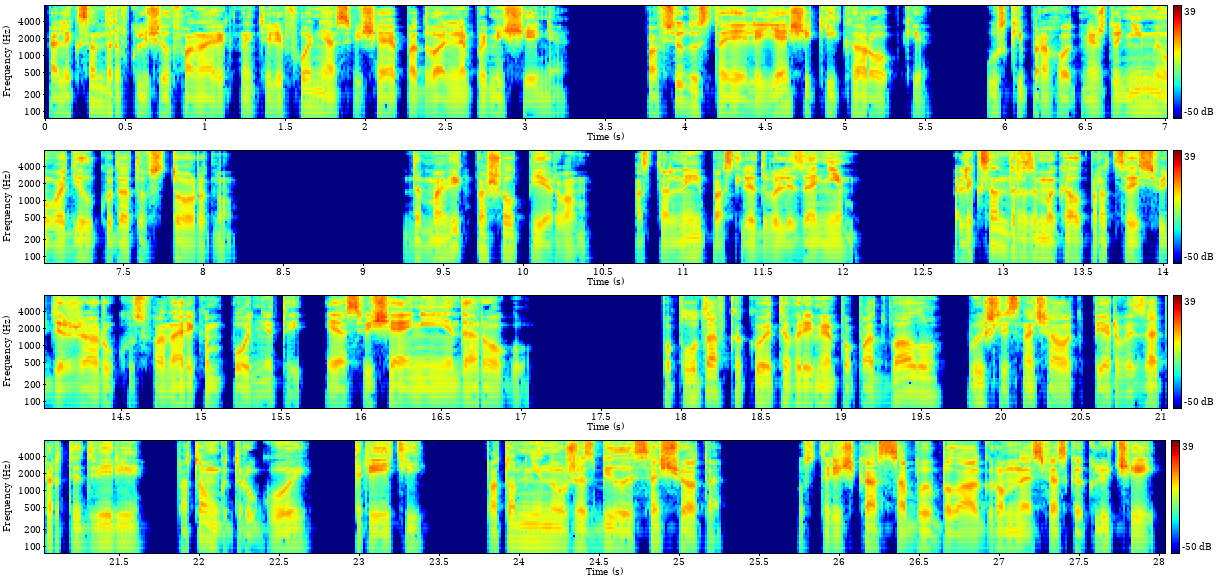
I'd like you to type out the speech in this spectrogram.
Александр включил фонарик на телефоне, освещая подвальное помещение. Повсюду стояли ящики и коробки, Узкий проход между ними уводил куда-то в сторону. Домовик пошел первым, остальные последовали за ним. Александр замыкал процессию, держа руку с фонариком поднятой и освещая Нине дорогу. Поплутав какое-то время по подвалу, вышли сначала к первой запертой двери, потом к другой, третьей. Потом Нина уже сбилась со счета. У старичка с собой была огромная связка ключей,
